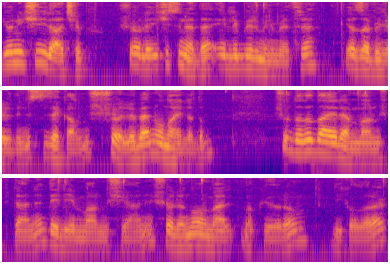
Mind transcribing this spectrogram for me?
yön 2'yi de açıp şöyle ikisine de 51 mm yazabilirdiniz. Size kalmış. Şöyle ben onayladım. Şurada da dairem varmış bir tane. Deliğim varmış yani. Şöyle normal bakıyorum dik olarak.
